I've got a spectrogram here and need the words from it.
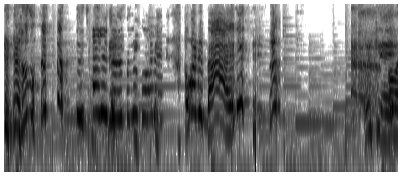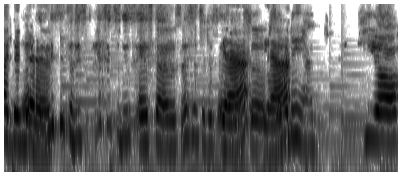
I just want the intelligence. I just want it. I want it bad. Okay. Oh my Okay, goodness. listen to this. Listen to this instance. Listen to this instance. So yeah. somebody had pure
